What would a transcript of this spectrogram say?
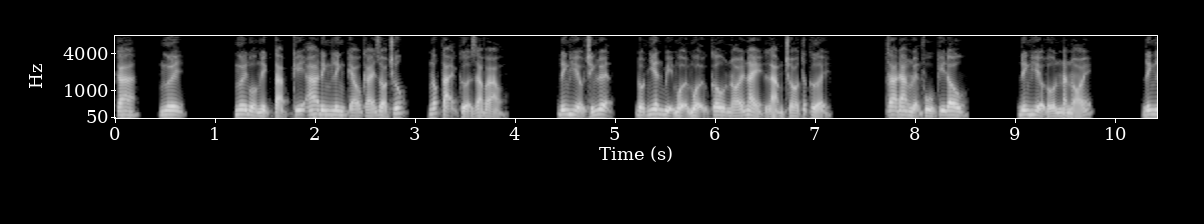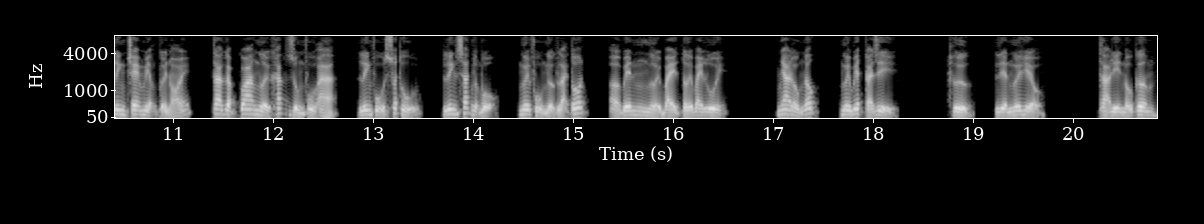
Ca, ngươi ngươi đùa nghịch tạp kỹ a đinh linh kéo cái giỏ trúc nóc tại cửa ra vào. Đinh hiểu chính luyện, đột nhiên bị mội mội câu nói này làm cho tức cười. Ta đang luyện phù kỹ đâu? Đinh hiểu đốn nắn nói. Đinh linh che miệng cười nói, ta gặp qua người khác dùng phù a, linh phù xuất thủ, linh sát ngược bộ, ngươi phù ngược lại tốt, ở bên người bay tới bay lui. Nha đầu đốc ngươi biết cái gì? Hừ, liền ngươi hiểu. Ta đi nấu cơm.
